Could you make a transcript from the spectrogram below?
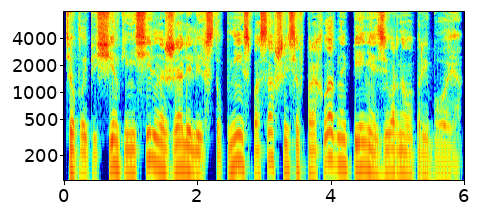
Теплые песчинки не сильно жалили их ступни, спасавшиеся в прохладной пене озерного прибоя.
